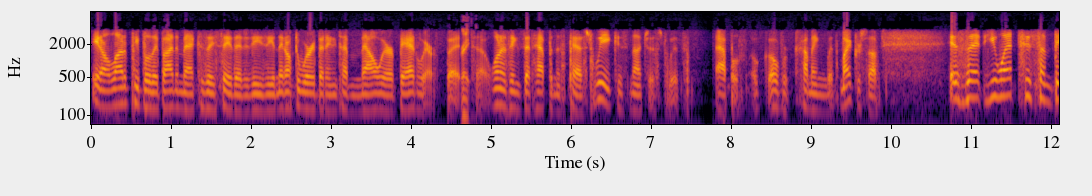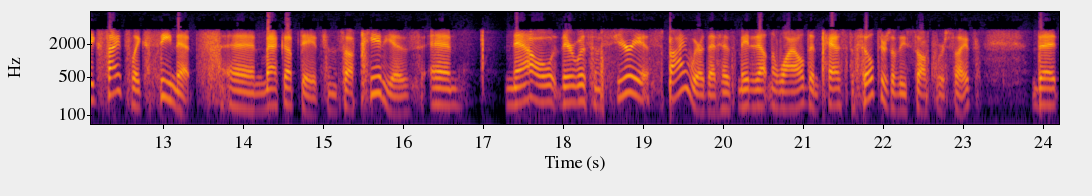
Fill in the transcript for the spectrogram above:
you know a lot of people they buy the Mac because they say that it's easy and they don't have to worry about any type of malware or badware. But Right. uh, one of the things that happened this past week is not just with Apple overcoming with Microsoft. Is that you went to some big sites like CNETs and Mac Updates and Softpedias, and now there was some serious spyware that has made it out in the wild and passed the filters of these software sites that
